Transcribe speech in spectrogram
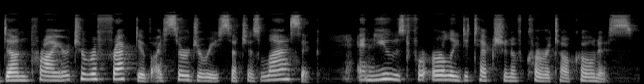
done prior to refractive eye surgery such as LASIK, and used for early detection of keratoconus.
